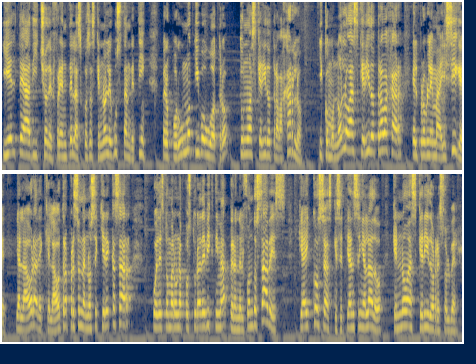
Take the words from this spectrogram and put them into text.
y él te ha dicho de frente las cosas que no le gustan de ti, pero por un motivo u otro tú no has querido trabajarlo. Y como no lo has querido trabajar, el problema ahí sigue. Y a la hora de que la otra persona no se quiere casar, puedes tomar una postura de víctima, pero en el fondo sabes que hay cosas que se te han señalado que no has querido resolver.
